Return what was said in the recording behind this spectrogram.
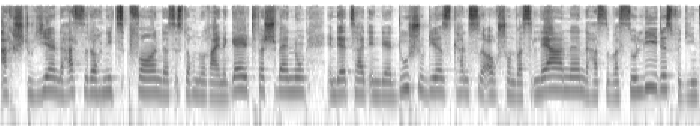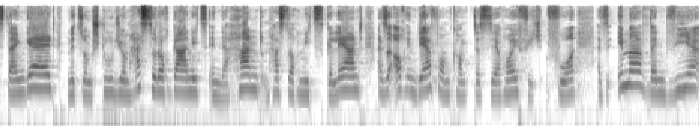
ach, studieren, da hast du doch nichts von, das ist doch nur reine Geldverschwendung. In der Zeit, in der du studierst, kannst du auch schon was lernen, da hast du was Solides, verdienst dein Geld. Mit so einem Studium hast du doch gar nichts in der Hand und hast doch nichts gelernt. Also auch in der Form kommt das sehr häufig vor. Also immer, wenn wir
